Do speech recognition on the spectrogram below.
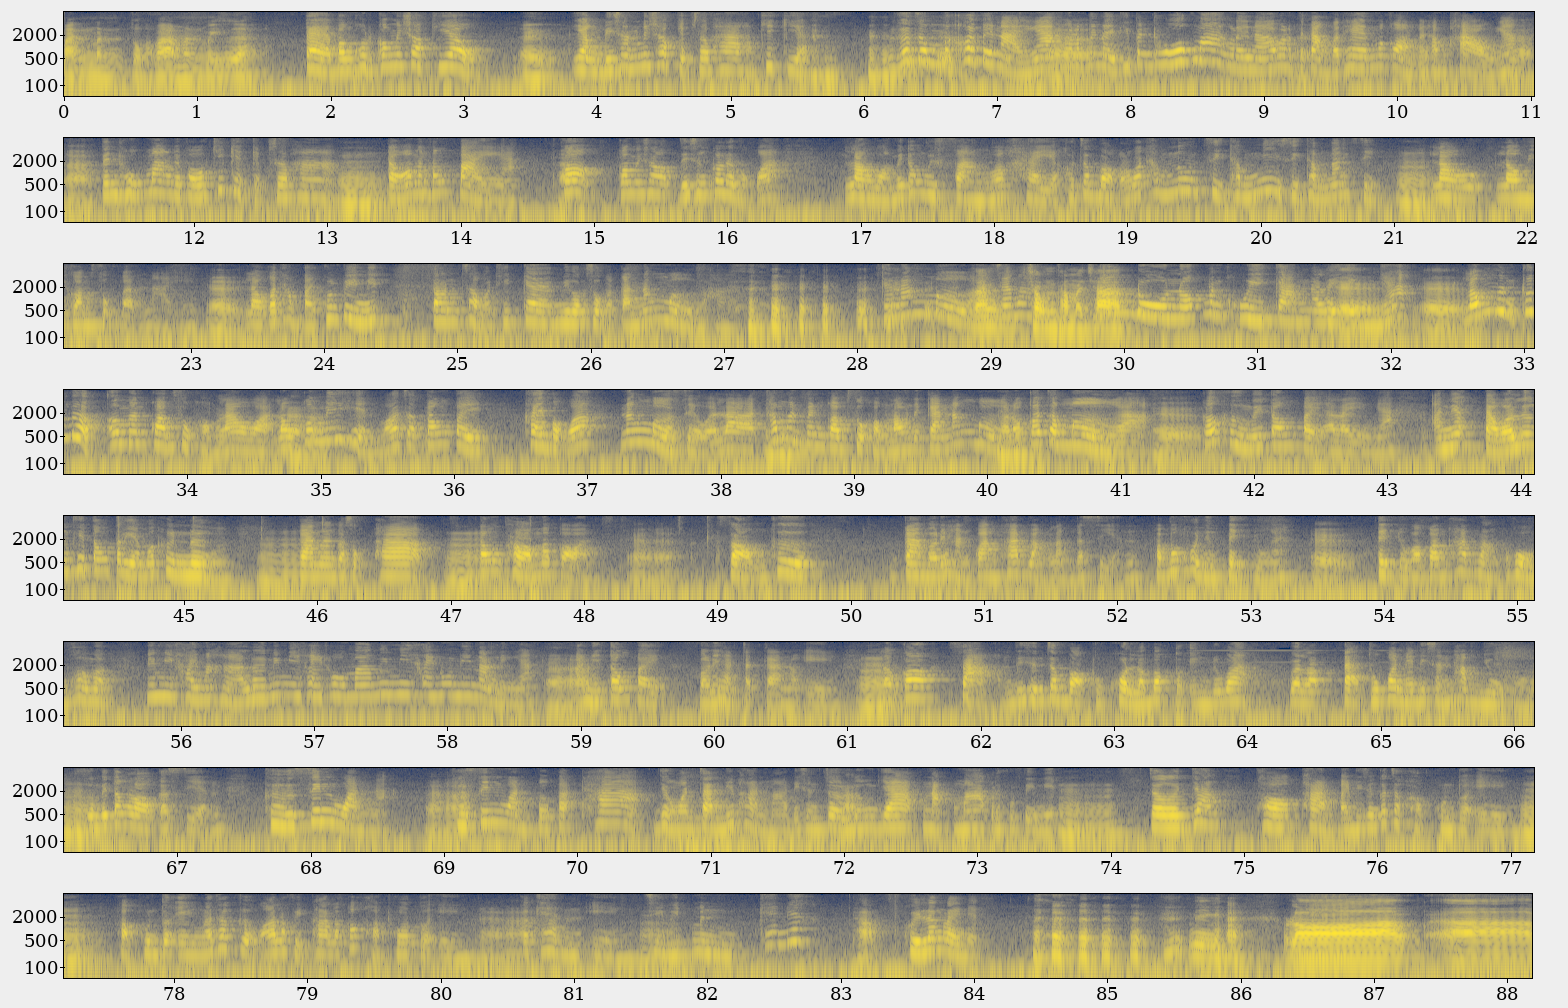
มันมันสุขภาพมันไม่เอื้อ แต่บางคนก็ไม่ชอบเที่ยว เออ อย่างดิฉันไม่ชอบเก็บเสื้อผ้าขี้เกียจมันก็จะไม่ค่อยไปไหนไงเออเวลาไปไหนที่เป็นทุกข์มากเลยนะเวลาไปต่างประเทศเมื่อก่อนไปทำข่าวเงี้ย อ่าฮะเป็นทุกข์มากเลยเพราะว่าขี้เกียจเก็บเสื้อผ้า อืม แต่ว่ามันต้องไปไงครับก็ ก็ไม่ชอบ ดิฉันก็เลยบอกว่า เราอะไม่ต้องไปฟังว่าใครอะเขาจะบอกเราว่าทำนู่นสิทำนี่สิทำนั่นสิอืมเราเรามีความสุขแบบไหนเออเราก็ทำไปคุณปีมิตรตอนเสาร์อาทิตย์แกมีความสุขกับการนั่งเหม่อเหรอค่ะแกนั่งเหม่อนั่งอะใช่ปะชมธรรมชานั่ติงดูนกมันคุยกันอะไรอย่างเงี้ยเออแล้วมันก็แบบเออมันความสุขของเราอะเราก็อ่าฮะไม่เห็นว่าจะต้องไป รบอกว่านั่งเหม่อเสียเวลา ถ้ามันเป็นความสุขของเราในการนั่งเหม่อเราก็จะเหม่ออะเออก็คือไม่ต้องไปอะไรอย่างเงี้ย อันเนี้ยแต่ว่าเรื่องที่ต้องเตรียมก็คือหนึ่งอืมการเงินกับสุขภาพอืมต้องพร้อมมาก่อนอ่าฮะสองคือ การบริหารความคาดหวังหลังเกษียณเพราะบางคนยังติดอยู่ไงเออติดอยู่กับความคาดหวังโอ้โหพอแบบไม่มีใครมาหาเลย ไม่มีใครโทรมาไม่มีใครนู่นนี่นั่นอะไรเงี้ยอ่าฮะอันนี้ต้องไปบริหารจัดการเราเองอืมแล้วก็สามดิฉันจะบอกทุกคนแล้วบอกตัวเองด้วยว่าเวลาแต่ทุกวันนี้ดิฉันทำอยู่อืมคือไม่ต้องรอเกษียณ คือสิ้นวันอะอ่าฮะคือสิ้นวันปุ๊บอะถ้าอย่างวันจันทร์ที่ผ่านมาดิฉันเจอครับเรื่องยากหนักมากเลยคุณปิมิตรอืมฮึเจอยาก พอผ่านไปดิฉันก็จะขอบคุณตัวเองอืมขอบคุณตัวเองแล้วถ้าเกิดว่าเราผิดพลาดเราก็ขอโทษตัวเองอ่าฮะก็แค่นั้นเองอืมชีวิตมันแค่เนี้ยครับ คุยเรื่องอะไรเนี่ย นี่ไงรออ่า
